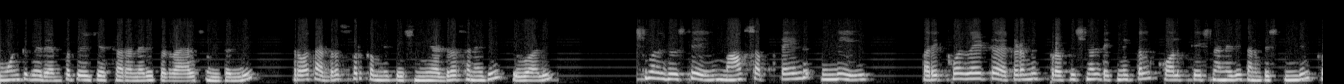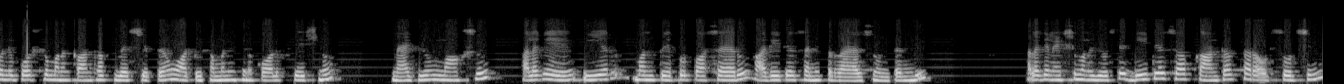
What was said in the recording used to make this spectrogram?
అమౌంట్ మీరు ఎంత పే చేశారు అనేది ఇక్కడ రాయాల్సి ఉంటుంది. తర్వాత అడ్రస్ ఫర్ కమ్యూనికేషన్ మీ అడ్రస్ అనేది ఇవ్వాలి. నెక్స్ట్ మనం చూస్తే marks obtained in the requisite academic professional technical qualification అనేది కనిపిస్తుంది. కొన్ని పోస్టులు మనం కాంట్రాక్ట్ బేస్ చెప్పాము. వాటికి సంబంధించిన క్వాలిఫికేషన్ మ్యాక్సిమం మార్క్స్ అలాగే ఇయర్ మంత్ ఎప్పుడు పాస్ అయ్యారు ఆ డీటెయిల్స్ అన్ని ఇక్కడ రాయాల్సి ఉంటుంది. అలాగే నెక్స్ట్ మనం చూస్తే details of contract or outsourcing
